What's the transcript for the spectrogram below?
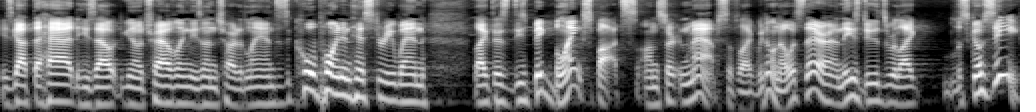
he's got the hat, he's out, you know, traveling these uncharted lands. It's a cool point in history when, like, there's these big blank spots on certain maps of like we don't know what's there, and these dudes were like, let's go see,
